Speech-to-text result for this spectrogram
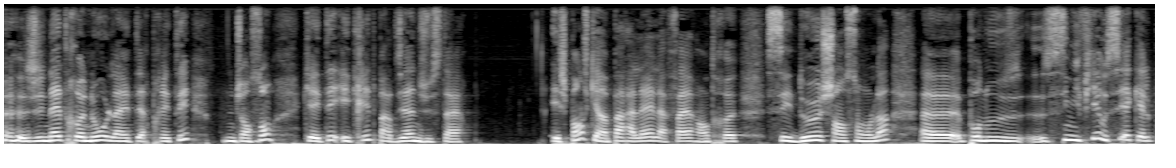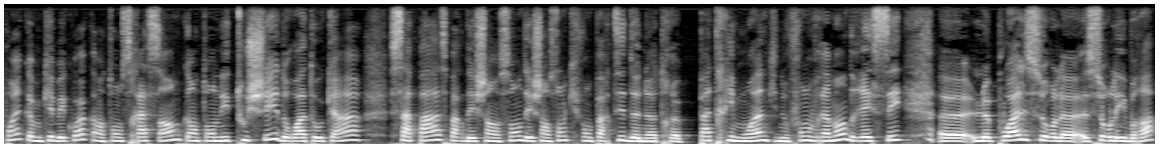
Ginette Renault l'a interprétée, une chanson qui a été écrite par Diane Juster. Et je pense qu'il y a un parallèle à faire entre ces deux chansons-là euh, pour nous signifier aussi à quel point, comme Québécois, quand on se rassemble, quand on est touché droit au cœur, ça passe par des chansons, des chansons qui font partie de notre patrimoine, qui nous font vraiment dresser euh, le poil sur le sur les bras.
